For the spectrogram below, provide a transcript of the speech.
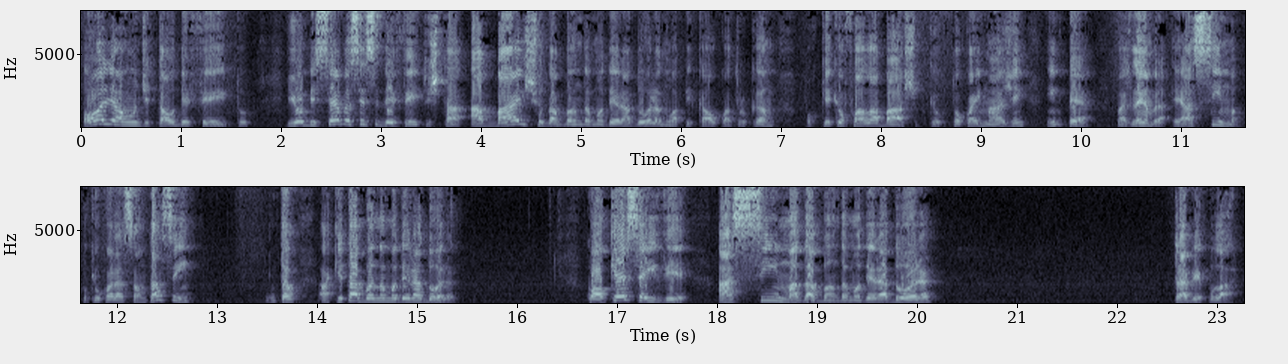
Olha onde está o defeito e observa se esse defeito está abaixo da banda moderadora no apical 4 cam. Por que, que eu falo abaixo? Porque eu estou com a imagem em pé. Mas lembra, é acima, porque o coração está assim. Então, aqui está a banda moderadora. Qualquer CIV acima da banda moderadora, trabecular.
